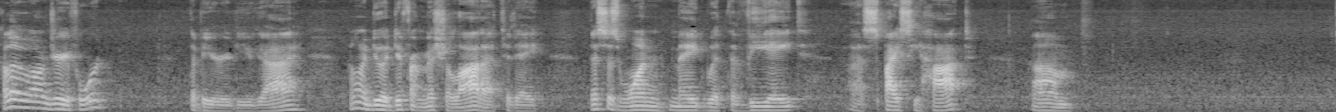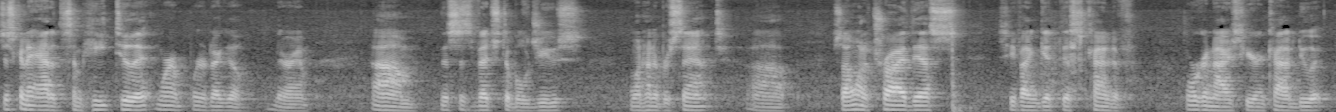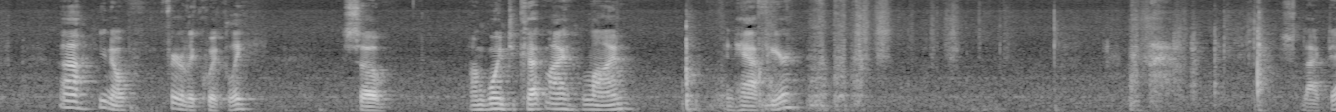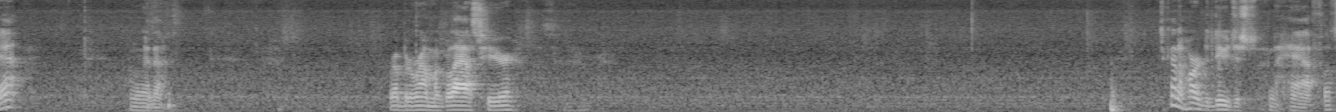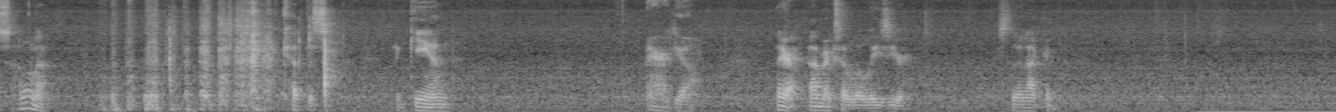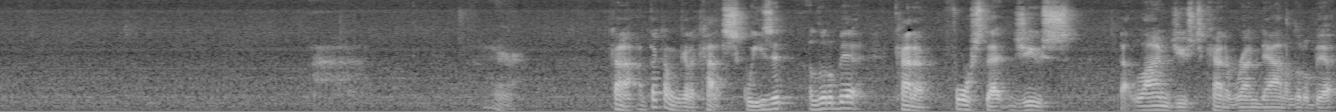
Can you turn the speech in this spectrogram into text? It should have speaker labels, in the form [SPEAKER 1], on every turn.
[SPEAKER 1] Hello, I'm Jerry Fort, the beer review guy. I'm going to do a different michelada today. This is one made with the V8 uh, Spicy Hot. Um, just going to add some heat to it. Where, where did I go? There I am. Um, this is vegetable juice, 100%. Uh, so I want to try this, see if I can get this kind of organized here and kind of do it, uh, you know, fairly quickly. So I'm going to cut my lime in half here. Just like that. I'm gonna rub it around my glass here. It's kind of hard to do just in half. Let's, I'm gonna cut this again. There we go. There, that makes it a little easier. So then I can There. Kind of, I think I'm gonna kind of squeeze it a little bit, kind of force that juice, that lime juice to kind of run down a little bit,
